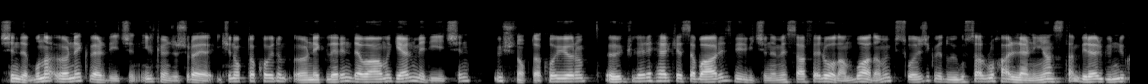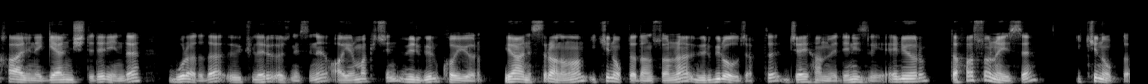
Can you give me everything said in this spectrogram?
Şimdi buna örnek verdiği için ilk önce şuraya iki nokta koydum. Örneklerin devamı gelmediği için 3 nokta koyuyorum. Öyküleri herkese bariz bir biçimde mesafeli olan bu adamın psikolojik ve duygusal ruh hallerini yansıtan birer günlük haline gelmişti dediğinde burada da öyküleri öznesine ayırmak için virgül koyuyorum. Yani sıralamam 2 noktadan sonra virgül olacaktı. Ceyhan ve Denizli'yi eliyorum. Daha sonra ise 2 nokta,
